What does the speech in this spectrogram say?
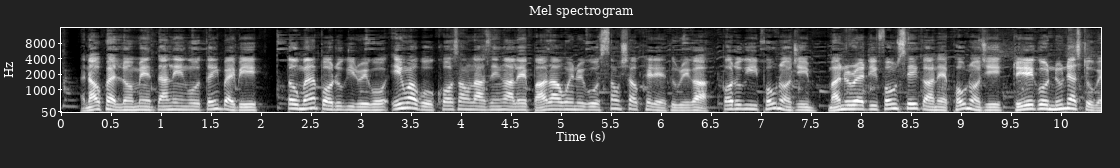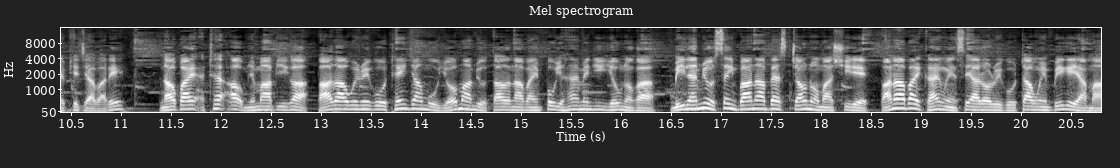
။အနောက်ဘက်လွန်မင်းတန်လင်းကိုသိမ့်ပိုက်ပြီး တုံမန်းပေါ်တူဂီတွေကိုအင်းဝကိုခေါ်ဆောင်လာစဉ်ကလည်းဘာသာဝင်တွေကိုစောင့်ရှောက်ခဲ့တဲ့သူတွေကပေါ်တူဂီဘုန်းတော်ကြီးမန်နူရယ်တီဖုန်ဆေးကာနဲ့ဘုန်းတော်ကြီးဒီရီကိုနူးနက်စ်တို့ပဲဖြစ်ကြပါတယ်။နောက်ပိုင်းအထက်အောက်မြန်မာပြည်ကဘာသာဝင်တွေကိုထိန်းချောင်းမှုရောမမျိုးသာသနာပိုင်ပုတ်ရဟန်းမင်းကြီးရုံတော်ကမီလန်မြို့စိန့်ဘာနာဘက်စ်ကျောင်းတော်မှာရှိတဲ့ဘာနာဘိုက်ဂိုင်းဝင်ဆရာတော်တွေကိုတာဝန်ပေးခဲ့ရမှာ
